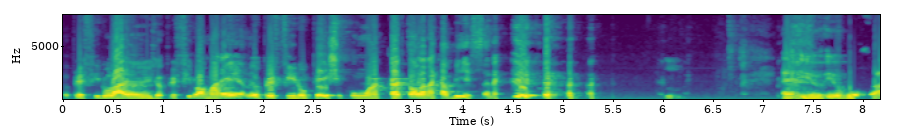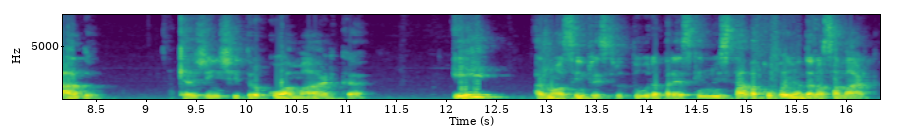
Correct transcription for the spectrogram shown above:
eu prefiro laranja, eu prefiro amarelo, eu prefiro o peixe com uma cartola na cabeça, né? é, e, o gozado que a gente trocou a marca e a nossa infraestrutura parece que não estava acompanhando a nossa marca.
